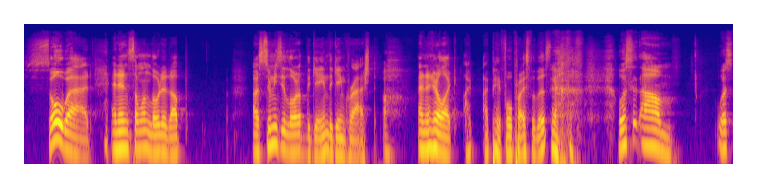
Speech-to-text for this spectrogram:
so bad and then someone loaded up as soon as you load up the game the game crashed Oh. and then you're like i, I pay full price for this was it um was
